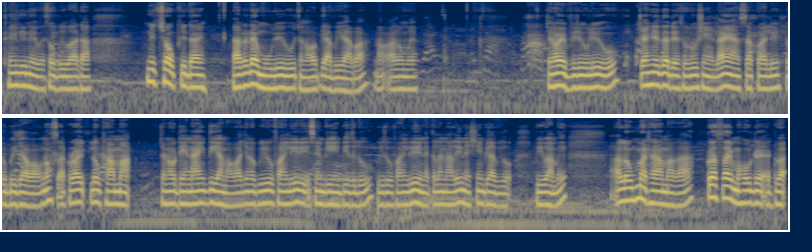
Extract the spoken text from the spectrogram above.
အထိန်လေးနဲ့ပဲဆုပ်ပေးပါဒါနှစ်ချောက်ဖြစ်တိုင်းလာတတ်တဲ့မူလေးကိုကျွန်တော်ပြပေးတာပါเนาะအားလုံးပဲကျွန်တော်ရဲ့ဗီဒီယိုလေးကိုကြိုက်နှစ်သက်တယ်ဆိုလို့ရှိရင် like and subscribe လေးလုပ်ပေးကြပါဦးเนาะ subscribe လုပ်ထားမှ ကျွန်တော်တင်တိုင်းသိရမှာပါကျွန်တော်ဗီဒီယိုဖိုင်လေးတွေအဆင်ပြေရင်ပြေသလိုဗီဒီယိုဖိုင်လေးတွေနဲ့ကလန်နာလေးနဲ့ရှင်းပြပြီးတော့ပေးပါမယ်အလုံးမှတ်ထားမှာကတွက်ဆိုင်မဟုတ်တဲ့အတွက်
